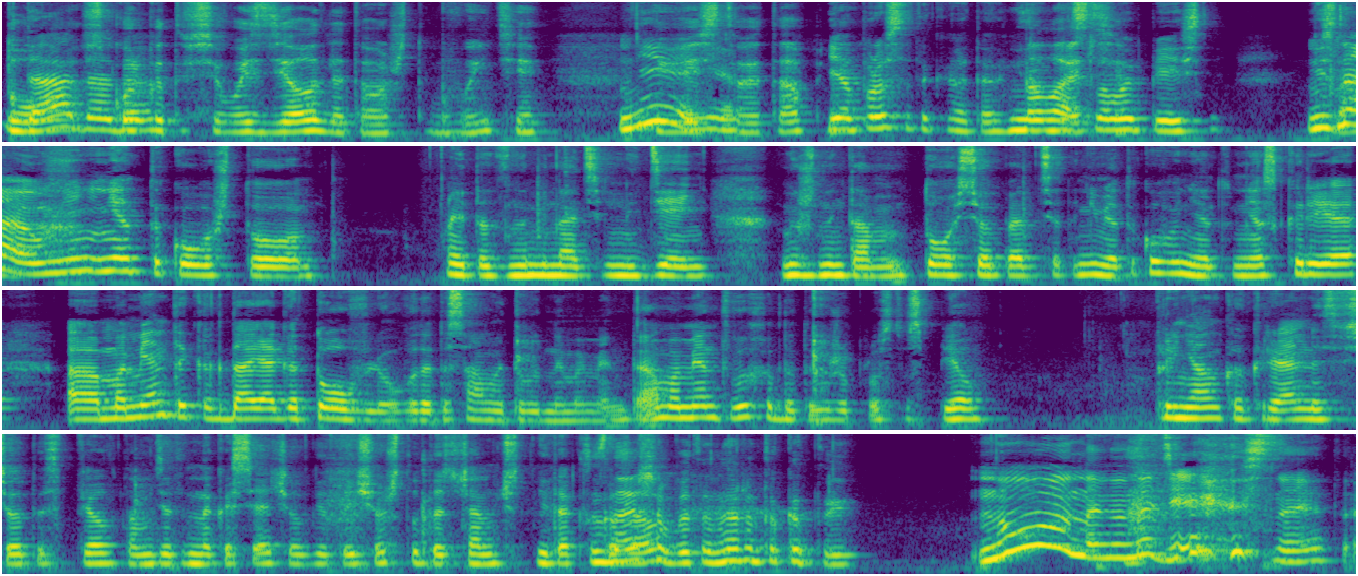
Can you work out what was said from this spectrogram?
то, Да, да, сколько да. ты всего сделала для того, чтобы выйти, Не, и весь не. твой этап. Я просто такая, так, не лайте. слова песни. Не Да. знаю, у меня нет такого, что этот знаменательный день, нужны там то, все, пять, это не меня, такого нет. У меня скорее э, моменты, когда я готовлю, вот это самый трудный момент, а момент выхода ты уже просто спел, принял как реальность, все, ты спел, там где-то накосячил, где-то еще что-то, там что-то не так сказал. Знаешь, об этом, наверное, только ты. Ну, на- на- надеюсь на это.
